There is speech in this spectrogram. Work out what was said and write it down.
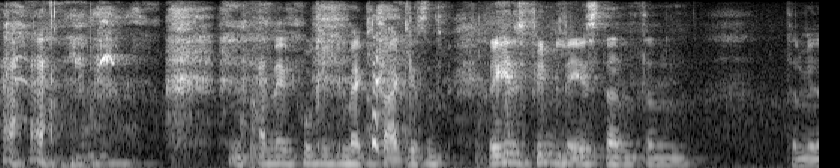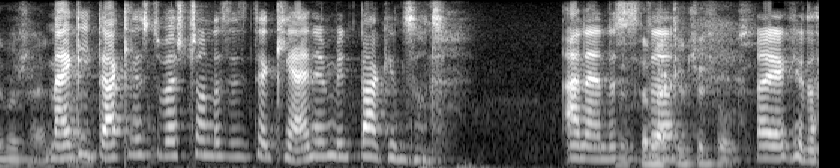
dann google ich Michael Douglas. Wenn ich den Film lese, dann, dann, dann wird er wahrscheinlich. Michael Douglas, du weißt schon, das ist der Kleine mit Parkinson. Ah nein, das, Das ist ist der der. Michael J. Fox. ah ja, genau.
